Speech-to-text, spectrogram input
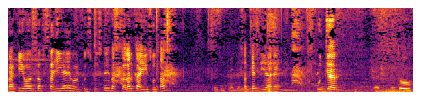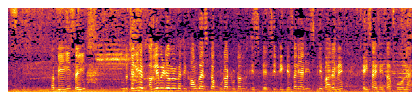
बाकी और सब सही है और कुछ कुछ नहीं बस कलर का इशू था। सफ़ेद दिया है। उज्जर। तो अब यही सही। तो चलिए अगले वीडियो में मैं दिखाऊँगा इसका पूरा टोटल स्पेसिफिकेशन यानी इसके बारे में कैसा कैसा फ़ोन है।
